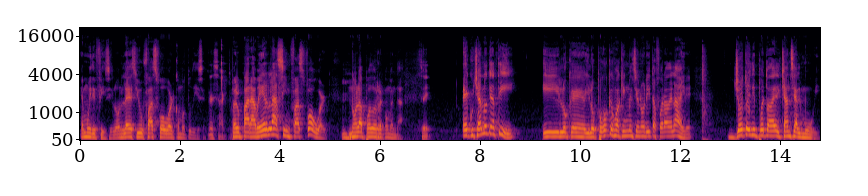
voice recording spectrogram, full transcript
Es muy difícil. Unless you fast forward, como tú dices. Exacto. Pero para verla sin fast forward, no la puedo recomendar. Sí. Escuchándote a ti y lo que y lo poco que Joaquín mencionó ahorita fuera del aire, yo estoy dispuesto a dar el chance al movie.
